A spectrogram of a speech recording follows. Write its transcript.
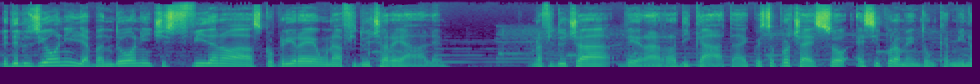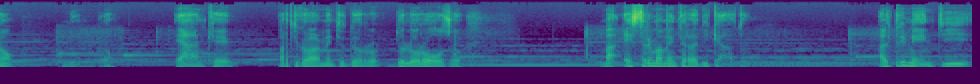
Le delusioni, gli abbandoni ci sfidano a scoprire una fiducia reale, una fiducia vera, radicata e questo processo è sicuramente un cammino lungo e anche particolarmente do- doloroso, ma estremamente radicato. Altrimenti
